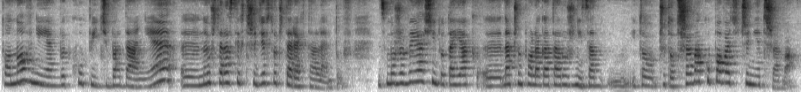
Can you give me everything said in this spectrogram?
ponownie jakby kupić badanie, no już teraz tych 34 talentów. Więc może wyjaśnij tutaj, jak, na czym polega ta różnica i to, czy to trzeba kupować, czy nie trzeba.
